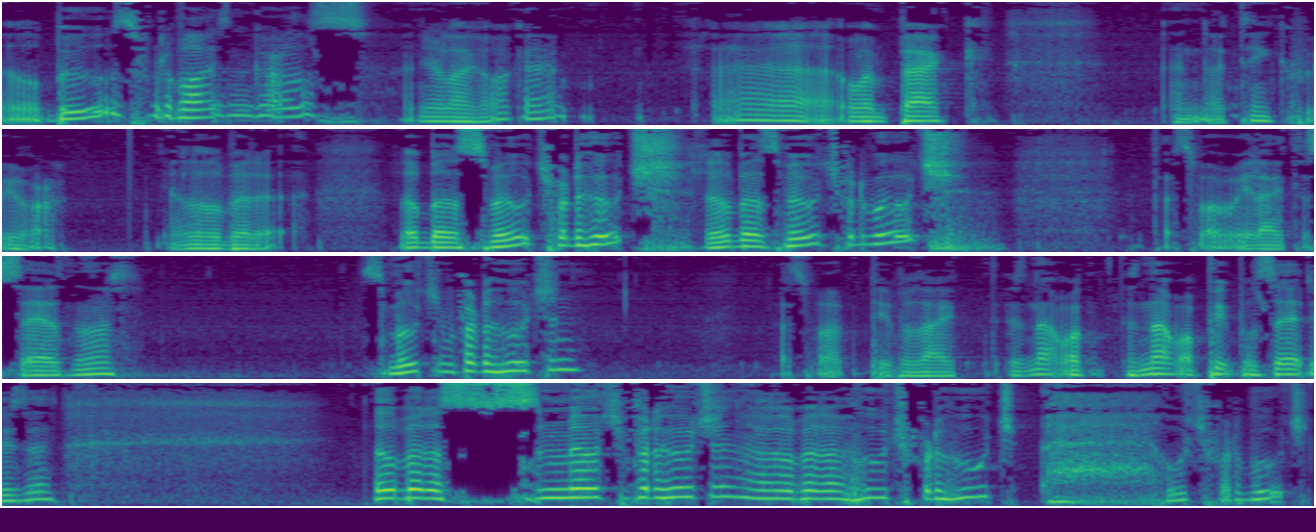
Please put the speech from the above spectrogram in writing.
little booze for the boys and girls, and you're like, okay. Uh, went back, and I think we were a little bit, a little bit of smooch for the hooch, a little bit of smooch for the booch. That's what we like to say, isn't it? Smooching for the hooching. That's what people like. Isn't that what? Isn't that what people say these days? A little bit of smooch for the hooching, a little bit of hooch for the hooch, hooch for the booch.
